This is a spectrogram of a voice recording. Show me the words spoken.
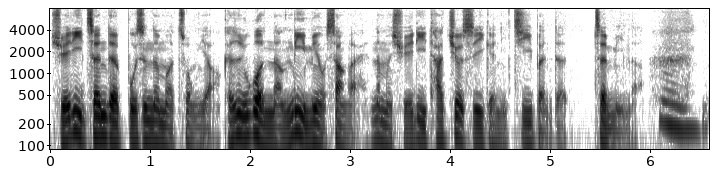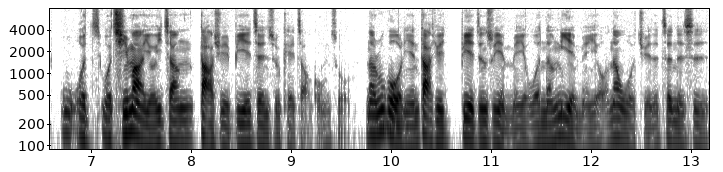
学历真的不是那么重要。可是，如果能力没有上来，那么学历它就是一个你基本的证明了。嗯，我我起码有一张大学毕业证书可以找工作。那如果我连大学毕业证书也没有，我能力也没有，那我觉得真的是。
